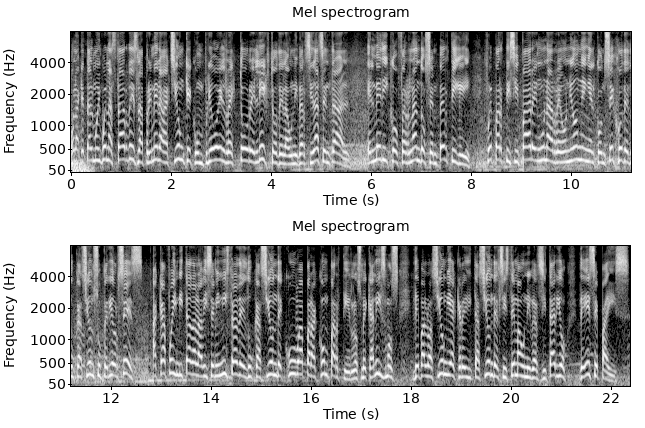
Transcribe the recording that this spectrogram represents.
Hola, ¿qué tal? Muy buenas tardes. La primera acción que cumplió el rector electo de la Universidad Central, el médico Fernando Sempertigui, fue participar en una reunión en el Consejo de Educación Superior CES. Acá fue invitada la viceministra de Educación de Cuba para compartir los mecanismos de evaluación y acreditación del sistema universitario de ese país.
